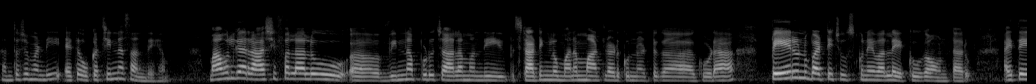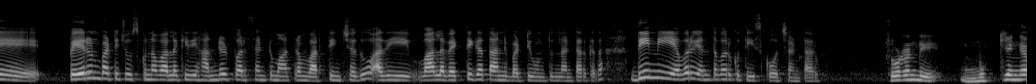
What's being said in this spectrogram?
సంతోషం అండి అయితే ఒక చిన్న సందేహం. మామూలుగా రాశి ఫలాలు విన్నప్పుడు చాలామంది స్టార్టింగ్లో మనం మాట్లాడుకున్నట్టుగా కూడా పేరును బట్టి చూసుకునే వాళ్ళే ఎక్కువగా ఉంటారు. అయితే పేరును బట్టి చూసుకున్న వాళ్ళకి ఇది హండ్రెడ్ పర్సెంట్ మాత్రం వర్తించదు. అది వాళ్ళ వ్యక్తిగతాన్ని బట్టి ఉంటుందంటారు కదా. దీన్ని ఎవరు ఎంతవరకు తీసుకోవచ్చు అంటారు? చూడండి ముఖ్యంగా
